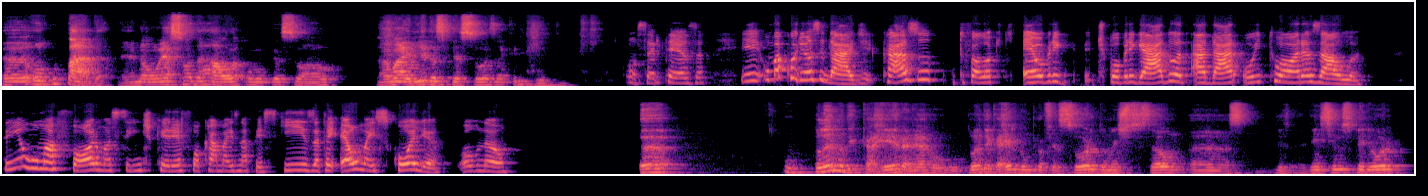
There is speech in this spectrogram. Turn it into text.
uh, ocupada. Né? Não é só dar aula como o pessoal, a maioria das pessoas acredita. Com certeza. E uma curiosidade, caso tu falou que é tipo, obrigado a, a dar oito horas aula, tem alguma forma assim de querer focar mais na pesquisa? Tem, é uma escolha ou não? Uh, o plano de carreira, né, o plano de carreira de um professor de uma instituição uh, de, ensino superior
